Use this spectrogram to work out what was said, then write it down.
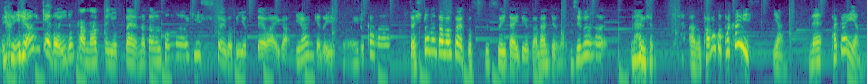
いらんけどいるかなって言ったんやな。多分そんなきしということ言って、ワイが。いらんけどいるいるかなじゃ人のタバコやと吸いたいというか、なんていうの？自分の、なんていうの？あの、タバコ高いやん。ね。高いやん。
